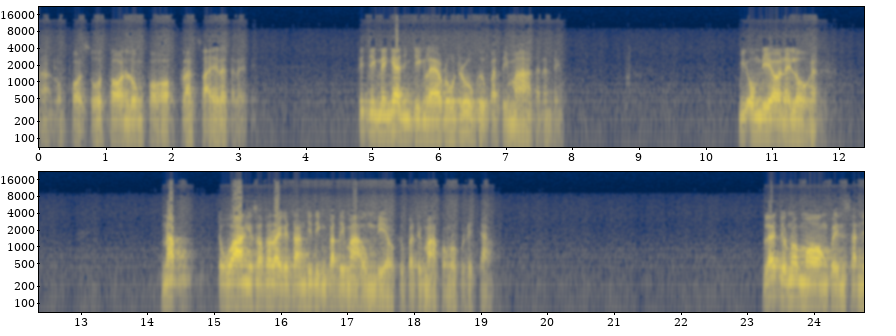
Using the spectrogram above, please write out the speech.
นะหลวงพ่อโสธรหลวงพ่อพระสายอะไรต่ออะไรที่จริงในแง่จริง ๆ แล้วพระพุทธรูปคือปฏิมาแต่นั้นเอง มีองค์เดียวในโลกนะนับจะวางอยู่สักเท่าไหร่ก็ตามที่ดิ่งปฏิมาองค์เดียว คือปฏิมาของพระพุทธเจ้า แล้วจนว่ามองเป็นสัญ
